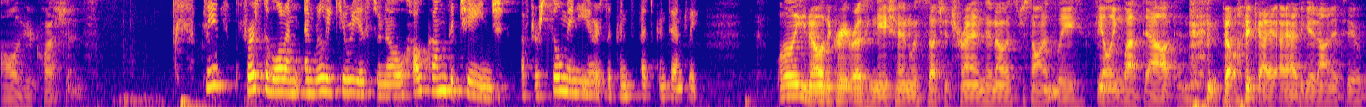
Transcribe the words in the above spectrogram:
all of your questions. Please, first of all, I'm, I'm really curious to know how come the change after so many years at, at Contently? Well, you know, the great resignation was such a trend, and I was just honestly mm-hmm. feeling left out and felt like I, I had to get on it too.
